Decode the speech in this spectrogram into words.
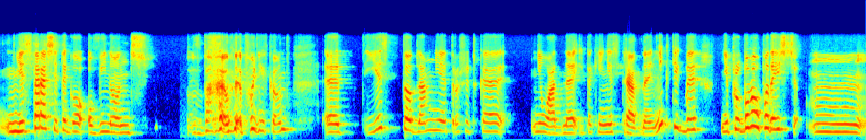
nie stara się tego owinąć w bawełnę poniekąd. E, jest to dla mnie troszeczkę nieładne i takie niestrawne. Nikt jakby nie próbował podejść, mm,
